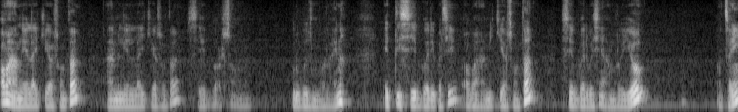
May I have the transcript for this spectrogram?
अब हामीले यसलाई के गर्छौँ त? हामीले यसलाई के गर्छौँ त? सेभ गर्छौँ। कुरो बुझ्नु होला होइन? यति सेभ गरेपछि अब हामी के गर्छौँ त? सेभ गरेपछि हाम्रो यो चाहिँ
